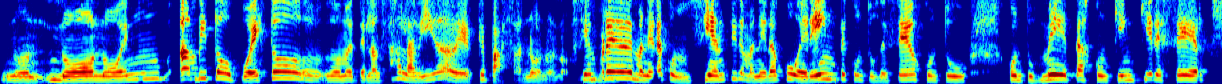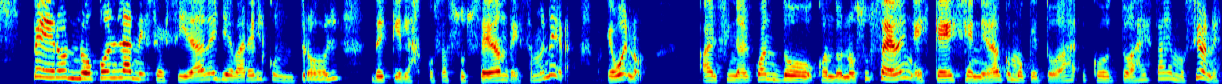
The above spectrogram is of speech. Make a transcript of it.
no, no, no en un ámbito opuesto donde te lanzas a la vida a ver qué pasa. No, no, no. Siempre de manera consciente y de manera coherente con tus deseos, con, tu, con tus metas, con quién quieres ser pero no con la necesidad de llevar el control de que las cosas sucedan de esa manera. Porque bueno, al final cuando, cuando no suceden es que generan como que todas, todas estas emociones.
